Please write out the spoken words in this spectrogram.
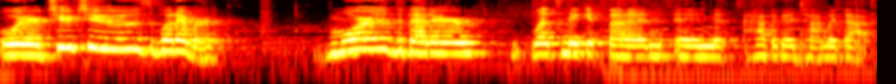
wear tutus, whatever more the better. Let's make it fun and have a good time with that.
